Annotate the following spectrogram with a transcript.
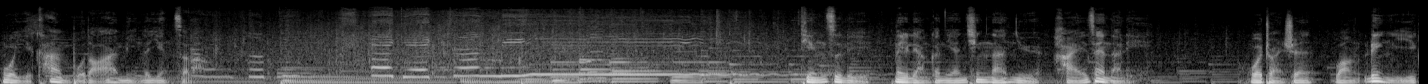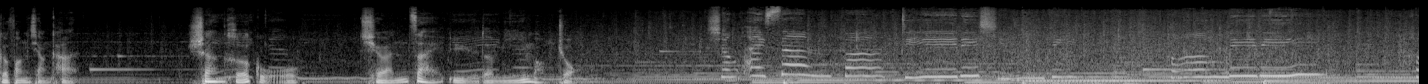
我已看不到安明的影子了。亭子里那两个年轻男女还在那里。我转身往另一个方向看，山和谷，全在雨的迷蒙中。相爱散发在你身边，风里里，风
